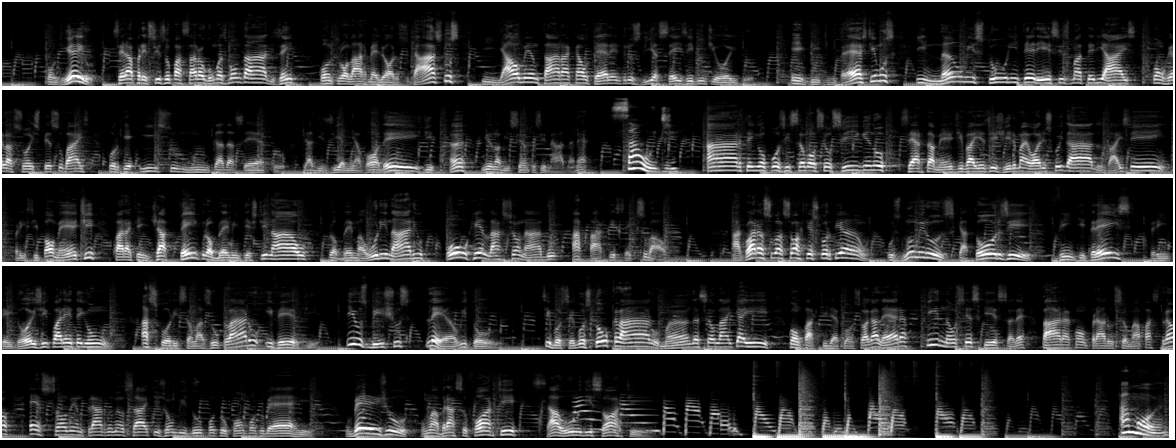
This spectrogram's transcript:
Com dinheiro, será preciso passar algumas vontades, hein? Controlar melhor os gastos e aumentar a cautela entre os dias 6 e 28. Evite empréstimos e não misture interesses materiais com relações pessoais, porque isso nunca dá certo. Já dizia minha avó desde hein, 1900 e nada, né? Saúde. Ar em oposição ao seu signo certamente vai exigir maiores cuidados, vai sim, principalmente para quem já tem problema intestinal, problema urinário ou relacionado à parte sexual. Agora a sua sorte, escorpião. Os números 14, 23, 32 e 41. As cores são azul claro e verde. E os bichos, leão e touro. Se você gostou, claro, manda seu like aí, compartilha com sua galera e não se esqueça, né? Para comprar o seu mapa astral é só entrar no meu site joãobidu.com.br. Um beijo, um abraço forte, saúde e sorte! Amor.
